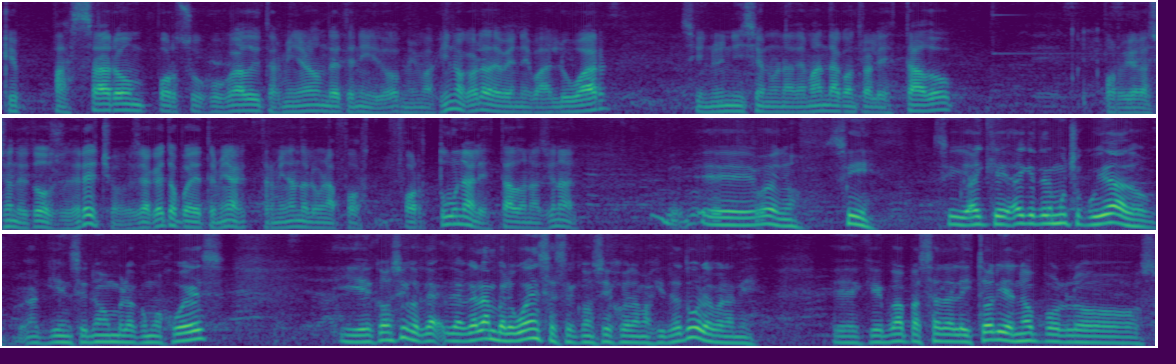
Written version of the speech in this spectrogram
que pasaron por su juzgado y terminaron detenidos. Me imagino que ahora deben evaluar si no inician una demanda contra el Estado por violación de todos sus derechos. O sea que esto puede terminar terminándole una fortuna al Estado Nacional. Eh, bueno, sí, sí, hay que, hay que tener mucho cuidado a quien se nombra como juez. Y el Consejo, la gran vergüenza es el Consejo de la Magistratura para mí. Eh, que va a pasar a la historia no por los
